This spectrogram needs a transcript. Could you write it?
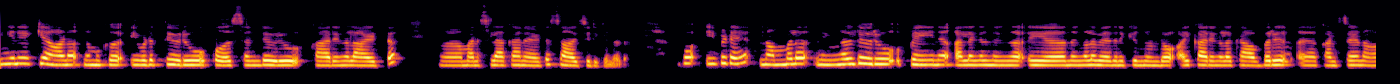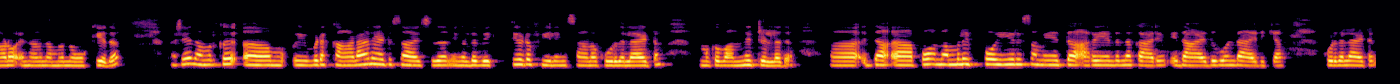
ഇങ്ങനെയൊക്കെയാണ് നമുക്ക് ഇവിടുത്തെ ഒരു പേഴ്സന്റെ ഒരു കാര്യങ്ങളായിട്ട് മനസ്സിലാക്കാനായിട്ട് സാധിച്ചിരിക്കുന്നത്. അപ്പോൾ ഇവിടെ നമ്മൾ നിങ്ങളുടെ ഒരു പെയിന് അല്ലെങ്കിൽ നിങ്ങൾ നിങ്ങൾ വേദനിക്കുന്നുണ്ടോ? ഈ കാര്യങ്ങളൊക്കെ അവർ കൺസേൺ ആണോ എന്നാണ് നമ്മൾ നോക്കിയത്. പക്ഷേ നമുക്ക് ഇവിടെ കാണാനായിട്ട് സാധിച്ചത് നിങ്ങളുടെ വ്യക്തിയുടെ ഫീലിങ്സ് ആണ് കൂടുതലായിട്ടും നമുക്ക് വന്നിട്ടുള്ളത്. അപ്പോൾ നമ്മളിപ്പോൾ ഈ ഒരു സമയത്ത് അറിയേണ്ടുന്ന കാര്യം ഇതായതുകൊണ്ടായിരിക്കാം കൂടുതലായിട്ടും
